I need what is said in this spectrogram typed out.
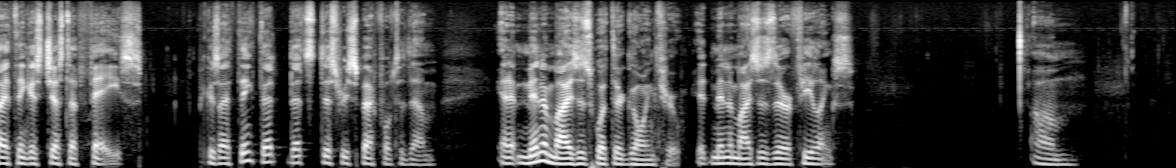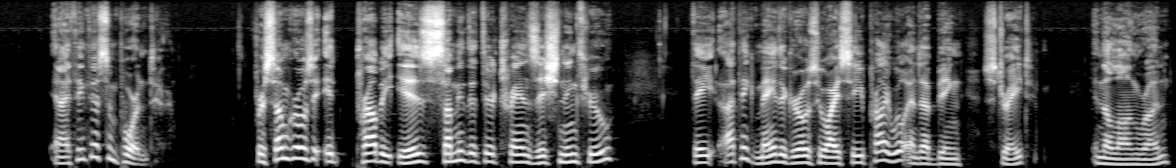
that I think it's just a phase, because I think that that's disrespectful to them and it minimizes what they're going through. It minimizes their feelings. Um, and I think that's important. For some girls, it probably is something that they're transitioning through. They, I think many of the girls who I see probably will end up being straight in the long run.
